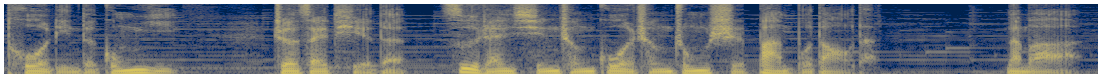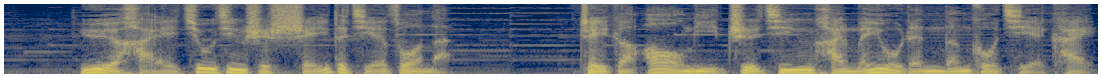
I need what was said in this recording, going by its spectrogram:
脱磷的工艺，这在铁的自然形成过程中是办不到的。那么，月海究竟是谁的杰作呢？这个奥秘至今还没有人能够解开。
